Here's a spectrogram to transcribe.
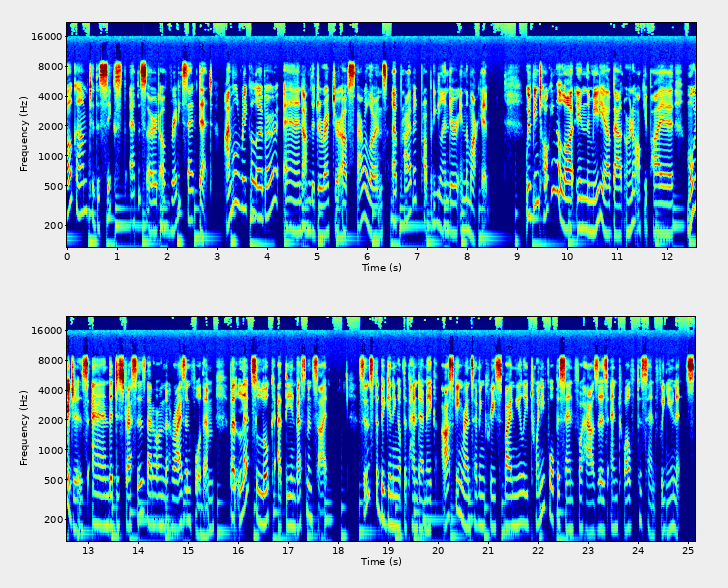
Welcome to the sixth episode of Ready Set Debt. I'm Ulrika Lobo, and I'm the director of Sparrow Loans, a private property lender in the market. We've been talking a lot in the media about owner occupier mortgages and the distresses that are on the horizon for them, but let's look at the investment side. Since the beginning of the pandemic, asking rents have increased by nearly 24% for houses and 12% for units.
